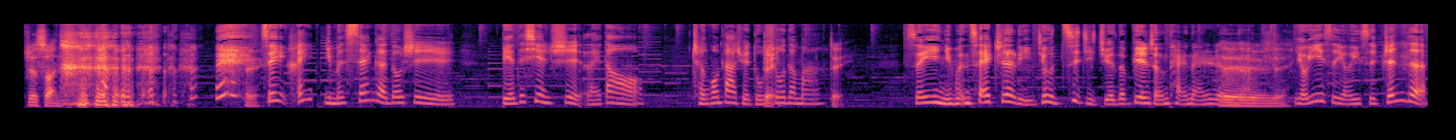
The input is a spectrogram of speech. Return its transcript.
就算了，对。所以哎，你们三个都是别的县市来到成功大学读书的吗？对，所以你们在这里就自己觉得变成台南人了。对对对，有意思，有意思，真的，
